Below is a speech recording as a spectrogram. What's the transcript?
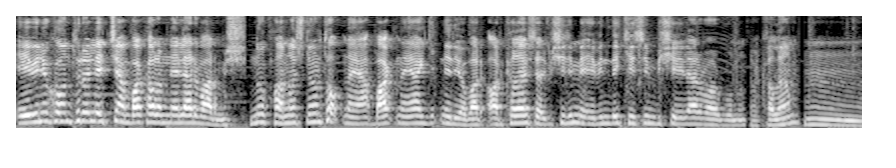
evini kontrol edeceğim. Bakalım neler varmış. Noob panoşlarını topla ya. Bak ne ya git ne diyor. Bak arkadaşlar bir şey değil mi? Evinde kesin bir şeyler var bunun. Bakalım. Hmm.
